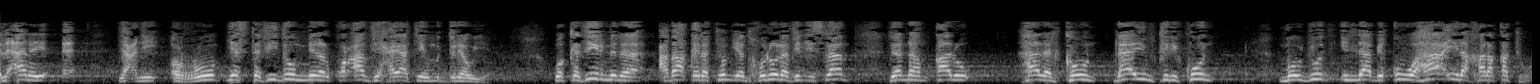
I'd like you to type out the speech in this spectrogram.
الآن يعني الروم يستفيدون من القرآن في حياتهم الدنيوية. وكثير من عباقرتهم يدخلون في الإسلام لأنهم قالوا هذا الكون لا يمكن يكون موجود إلا بقوة هائلة خلقته.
